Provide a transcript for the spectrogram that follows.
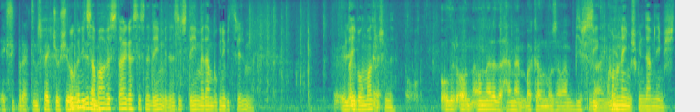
eksik bıraktığımız pek çok şey Bugün olabilir hiç ama Sabah ve Star gazetesine değinmediniz. Hiç değinmeden bugünü bitirelim mi? öyle Ayıp olmaz mı Evet. şimdi? Olur on, onlara da hemen bakalım o zaman bir Bir saniye. konu neymiş, gündem neymiş?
